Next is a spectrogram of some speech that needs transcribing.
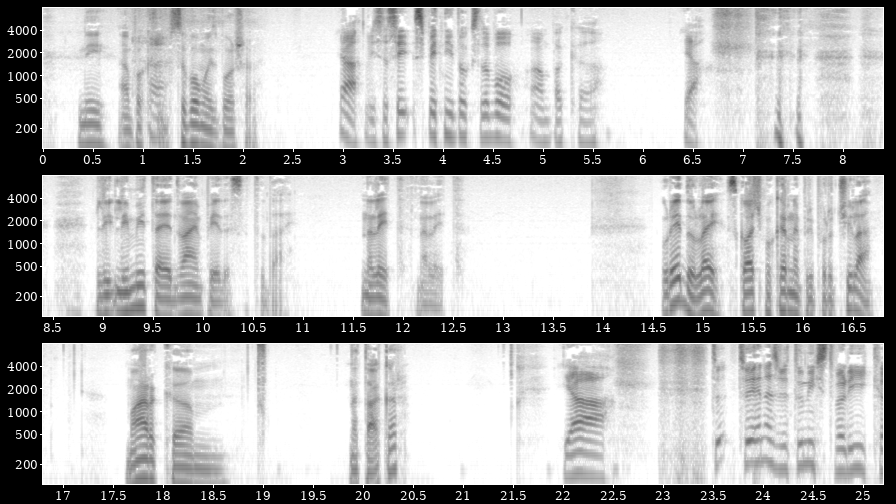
Ni, ampak Ja. se bomo izboljšali. Ja, mislim, se, spet ni tako slabo, ampak uh, ja. Li, limita je 52, tedaj. Na let, na let. V redu, lej, skočimo kar ne priporočila. Mark, um, natakar? Ja, to, to je ena izmed tunih stvari, ki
